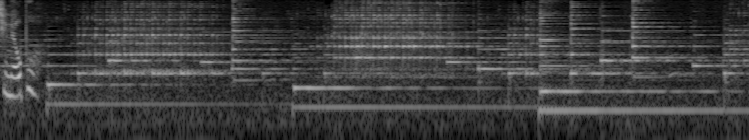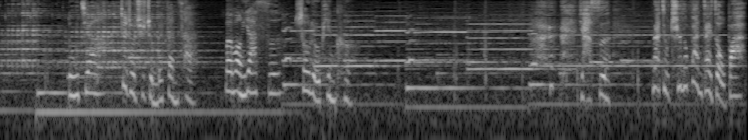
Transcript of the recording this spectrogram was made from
请留步。奴家这就去准备饭菜，万望押司稍留片刻。亚斯，那就吃了饭再走吧。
